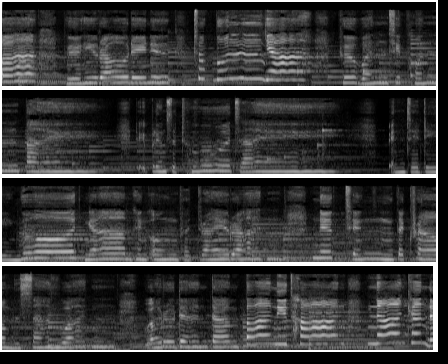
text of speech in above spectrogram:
มา เพื่อให้เราได้นึกทุกบุญญา เพื่อวันที่พ้นไป ได้ปลื้มสุดหัวใจ เป็นเจดีย์งดงามแห่งองค์พระไตรรัตน์นึกถึงแต่คราวเมื่อสร้างวัด ว่าเราเดินตามปานิธานนานแค่ไหน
